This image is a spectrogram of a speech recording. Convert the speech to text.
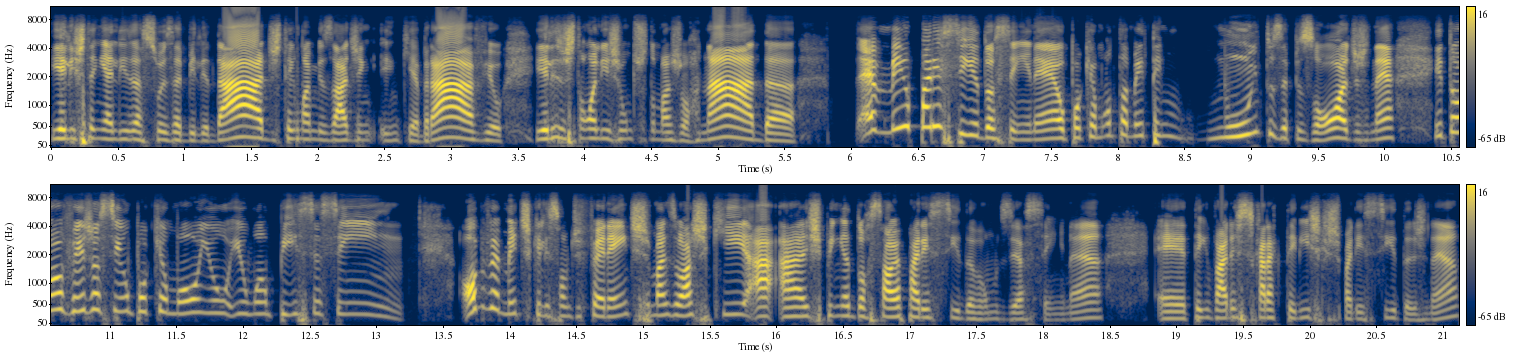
e eles têm ali as suas habilidades, têm uma amizade inquebrável, e eles estão ali juntos numa jornada. É meio parecido, assim, né? O Pokémon também tem muitos episódios, né? Então eu vejo, assim, o Pokémon e o, e o One Piece, assim. Obviamente que eles são diferentes, mas eu acho que a, a espinha dorsal é parecida, vamos dizer assim, né? É, tem várias características parecidas, né?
